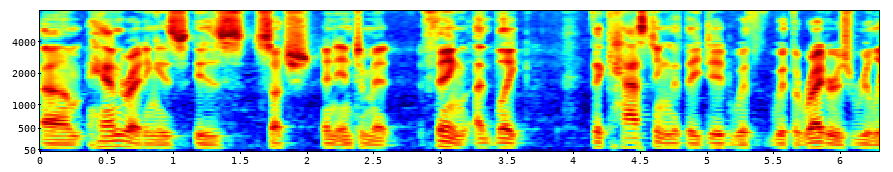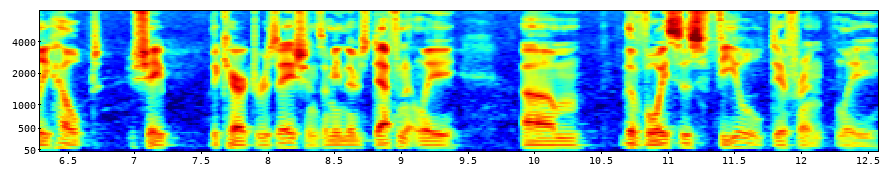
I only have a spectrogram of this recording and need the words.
um, handwriting is is such an intimate thing. Uh, Like the casting that they did with with the writers really helped shape the characterizations. I mean, there's definitely um, the voices feel differently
